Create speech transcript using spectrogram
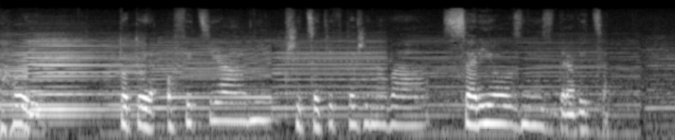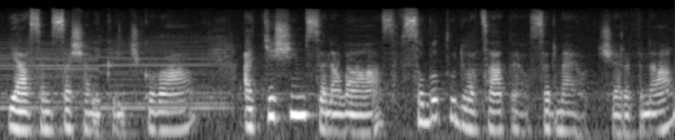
Ahoj, toto je oficiální 30 vteřinová seriózní zdravice. Já jsem Saša Niklíčková a těším se na vás v sobotu 27. června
